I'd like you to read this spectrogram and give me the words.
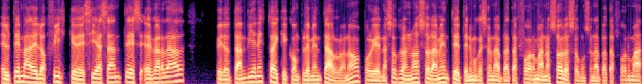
El tema de los fees que decías antes es verdad, pero también esto hay que complementarlo, ¿no? Porque nosotros no solamente tenemos que ser una plataforma, no solo somos una plataforma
